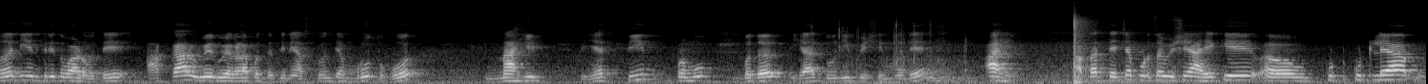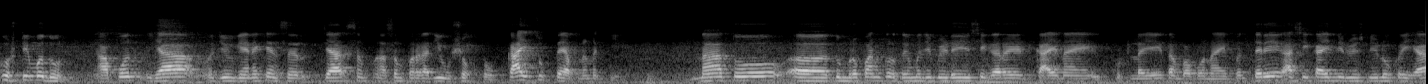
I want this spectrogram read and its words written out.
अनियंत्रित वाढ होते आकार वेगवेगळ्या पद्धतीने असतो आणि त्या मृत होत नाहीत. ह्या तीन प्रमुख बदल ह्या दोन्ही पेशींमध्ये आहे आता त्याच्या पुढचा विषय आहे की कुठ कुठल्या गोष्टीमधून आपण ह्या जीवघेण्या कॅन्सरच्या सं संपर्कात येऊ शकतो? काय चुकतंय आपलं नक्की? ना तो अ, धूम्रपान करतोय म्हणजे बिडी सिगारेट काय नाही कुठलाही तंबाखू नाही पण तरी अशी काही निर्व्यसनी लोक ह्या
